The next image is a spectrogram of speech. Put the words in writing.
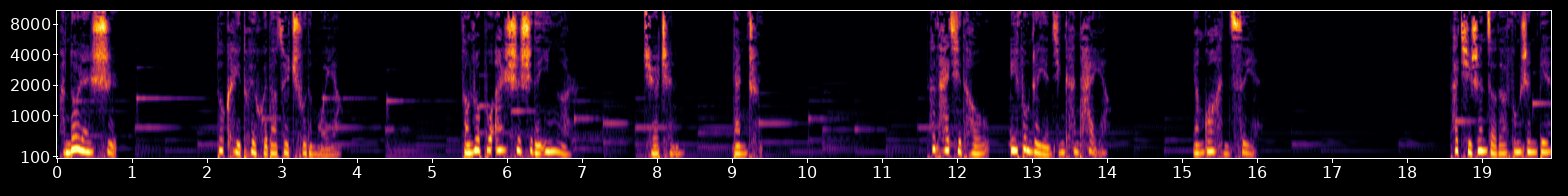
很多人事都可以退回到最初的模样，仿若不谙世事的婴儿，绝尘，单纯。他抬起头，眯缝着眼睛看太阳。阳光很刺眼，他起身走到风身边，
